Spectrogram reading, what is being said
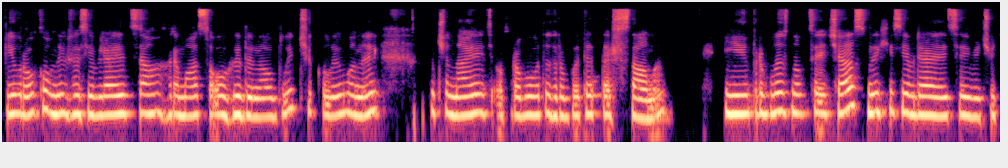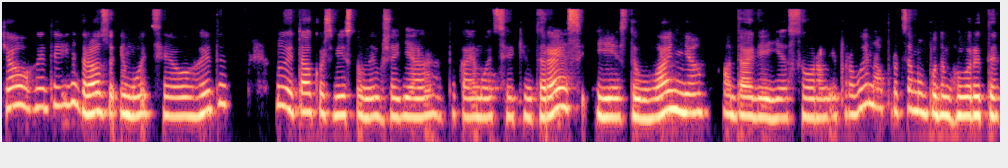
півроку в них вже з'являється гримаса огиди на обличчі, коли вони починають пробувати зробити те ж саме. І приблизно в цей час в них і з'являється і відчуття огиди, і одразу емоція огиди. Ну і також, звісно, в них вже є така емоція, як інтерес і здивування, а далі є сором і провина. Про це ми будемо говорити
